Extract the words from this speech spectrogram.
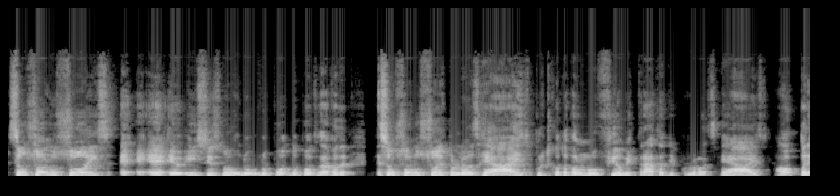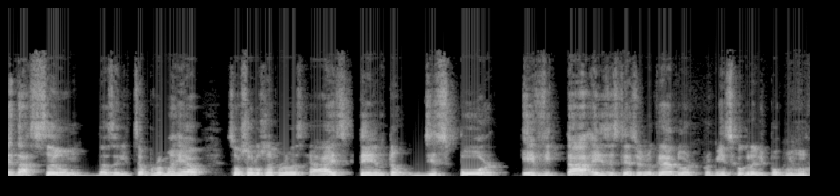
são soluções. É, é, é eu insisto no, no, no, ponto, no ponto que eu tava fazendo. São soluções, problemas reais, por isso que eu tô falando. No filme trata de problemas reais. A predação das elites é um problema real. São soluções para problemas reais que tentam dispor evitar a existência de um criador. Para mim, esse é o grande ponto. Uhum.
